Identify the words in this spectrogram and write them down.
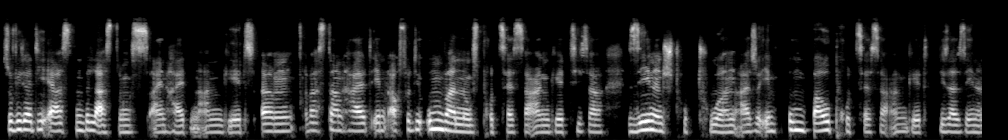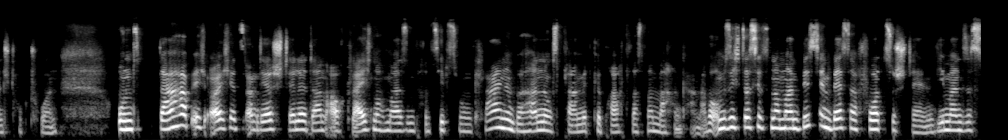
so wieder die ersten Belastungseinheiten angeht, ähm, was dann halt eben auch so die Umwandlungsprozesse angeht, dieser Sehnenstrukturen, also eben Umbauprozesse angeht, dieser Sehnenstrukturen. Und da habe ich euch jetzt an der Stelle dann auch gleich nochmal so im Prinzip so einen kleinen Behandlungsplan mitgebracht, was man machen kann. Aber um sich das jetzt nochmal ein bisschen besser vorzustellen, wie man das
